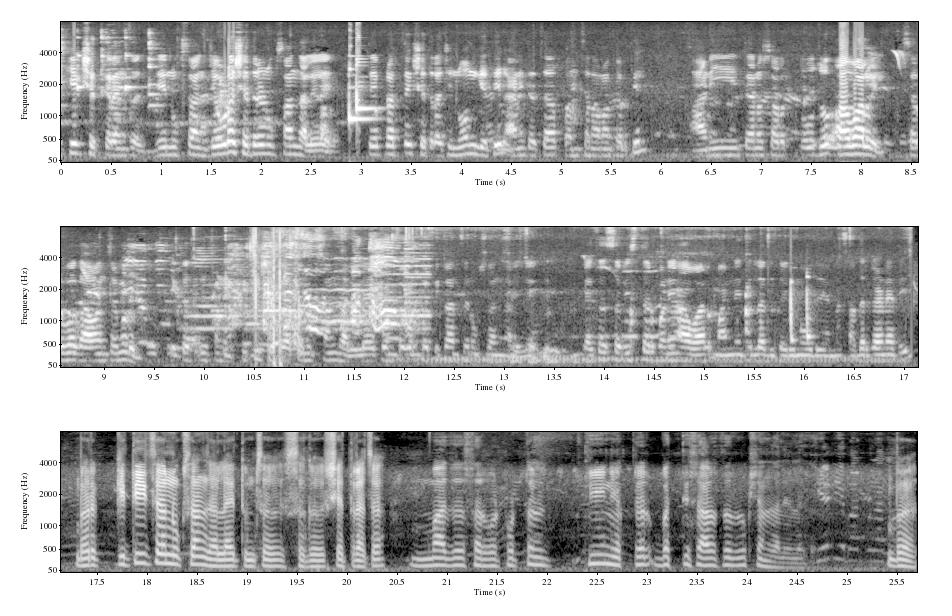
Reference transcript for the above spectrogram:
एक एक शेतकऱ्यांचं जे नुकसान जेवढं क्षेत्र नुकसान झालेलं आहे ते प्रत्येक क्षेत्राची नोंद घेतील आणि त्याचा पंचनामा करतील. आणि त्यानुसार तो जो अहवाल होईल सर्व गावांचा मिळून एकत्रितपणे किती क्षेत्राचं नुकसान झालेलं आहे कोणत्या कोणत्या पिकांचं नुकसान झालेलं आहे याचा सविस्तरपणे अहवाल मान्य जिल्हाधिकारी महोदय यांना सादर करण्यात येईल. बरं कितीचं नुकसान झालं आहे तुमचं सगळं क्षेत्राचं? माझं सर्व टोटल तीन हेक्टर बत्तीस हजाराचं नुकसान झालेलं आहे. बरं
